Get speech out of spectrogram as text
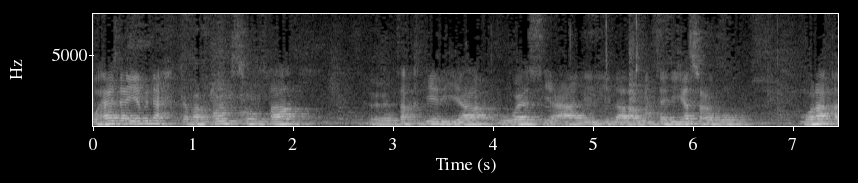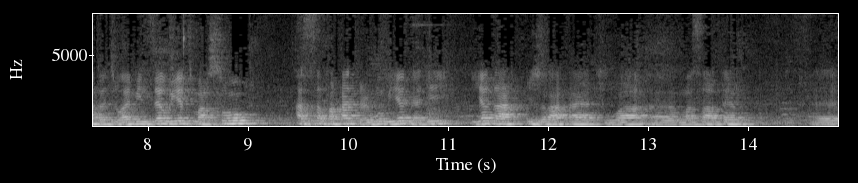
وهذا يمنح كما قلت سلطة تقديرية واسعة للإدارة وبالتالي يصعب مراقبتها من زاوية مرسوم الصفقات العمومية الذي يضع إجراءات ومساطر آه،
